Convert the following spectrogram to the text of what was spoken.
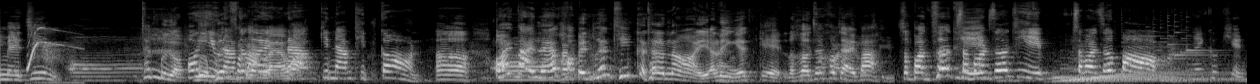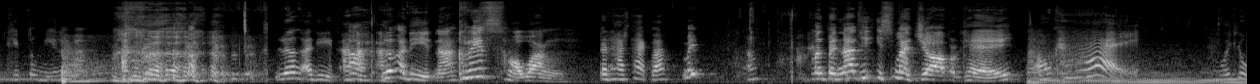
imagine อ๋อฉันเบื่อโอ้ยเบื่อหิวเพื่อนน้ำฝจังรั่งเลยแล้วอะน้ำกินน้ำทิพย์ก่อน เออโอ้ยตายแล้วขอเป็นเพื่อนทิพย์กับเธอหน่อยอะไรอย่างเงี้ยเกดแล้วเขาจะเข้าใจป่ะสปอนเซอร์สทิปอพนย์เซอร์ทิพย์สปอนเซอร์ปลอม งั้นก็เขียนคลิปตรงนี้เลยนะ เรื่องอดีตอะอะเรื่องอดีตนะคริสหอวัง เป็นแฮชแท็กปะ ไม่ เอ้า มันเป็นหน้าที่ is my job โอเคโอเค โอ้ยดุ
